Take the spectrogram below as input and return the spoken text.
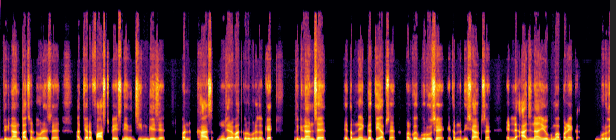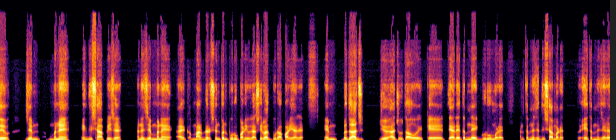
વિજ્ઞાન પાછળ દોડે છે. અત્યારે ફાસ્ટ પેસની એક જિંદગી છે. પણ ખાસ હું જ્યારે વાત કરું ગુરુદેવ કે વિજ્ઞાન છે એ તમને એક ગતિ આપશે, પણ કોઈ ગુરુ છે એ તમને દિશા આપશે. એટલે આજના યુગમાં પણ એક ગુરુદેવ જેમ મને એક દિશા આપી છે અને જેમ મને એક માર્ગદર્શન પણ પૂરું પાડ્યું છે, આશીર્વાદ પૂરા પાડ્યા છે, એમ બધા જ જે આ જોતા હોય કે ત્યારે તમને એક ગુરુ મળે અને તમને જે દિશા મળે, તો એ તમને જ્યારે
